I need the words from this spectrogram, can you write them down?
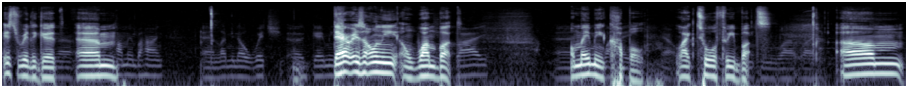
It's really good. Um, there is only one but or maybe a couple, like two or three bots. Um,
